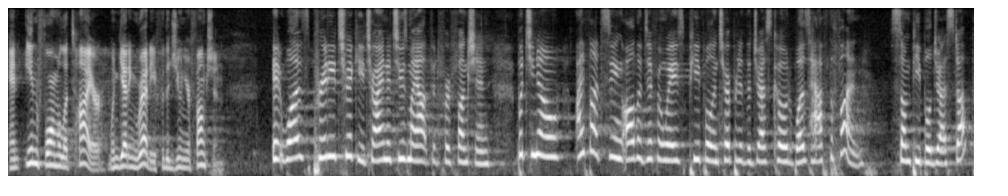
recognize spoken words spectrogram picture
and informal attire when getting ready for the junior function. It was pretty tricky trying to choose my outfit for function, but you know, I thought seeing all the different ways people interpreted the dress code was half the fun. Some people dressed up,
